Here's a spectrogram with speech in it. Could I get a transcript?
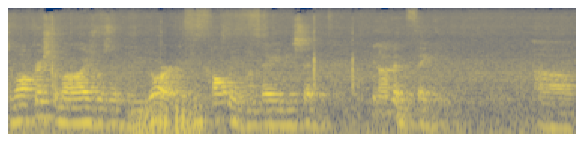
Tamal Krishna Maharaj was in New York, and he called me one day and he said, you know, I've been thinking, uh,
